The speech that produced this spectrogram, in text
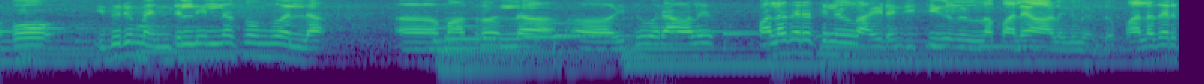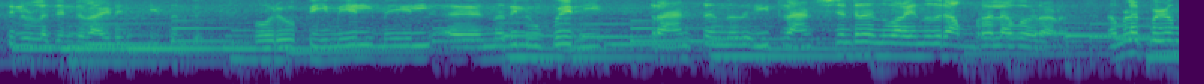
അപ്പോൾ ഇതൊരു മെന്റൽ ഇൽനെസ് ഒന്നുമല്ല മാത്രമല്ല ഇത് ഒരാൾ പലതരത്തിലുള്ള ഐഡന്റിറ്റികളുള്ള പല ആളുകളുണ്ട്. പലതരത്തിലുള്ള ജെൻഡർ ഐഡന്റിറ്റീസ് ഉണ്ട്. ഇപ്പോൾ ഒരു ഫീമെയിൽ മെയിൽ എന്നതിലുപരി ട്രാൻസ് എന്നത് ഈ ട്രാൻസ്ജെൻഡർ എന്ന് പറയുന്നത് ഒരു അംബ്രല വേർഡാണ് നമ്മളെപ്പോഴും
